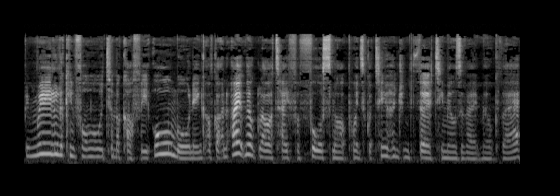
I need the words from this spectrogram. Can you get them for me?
Been really looking forward to my coffee all morning. I've got an oat milk latte for four smart points. I've got 230 mils of oat milk there.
